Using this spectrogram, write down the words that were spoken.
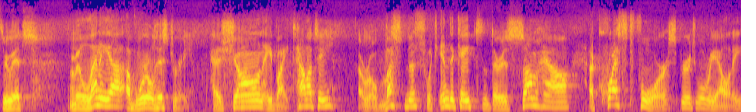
through its millennia of world history, has shown a vitality, a robustness which indicates that there is somehow a quest for spiritual reality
